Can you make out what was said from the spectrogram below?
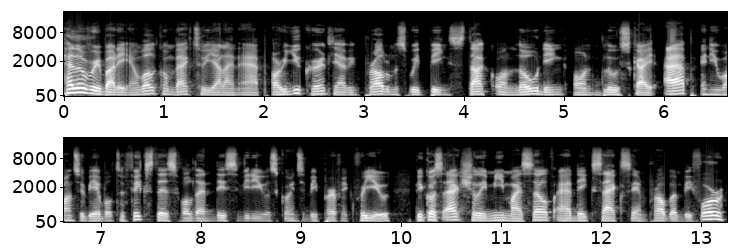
Hello everybody and welcome back to Yalan app. Are you currently having problems with being stuck on loading on Bluesky app and you want to be able to fix this? Well then this video is going to be perfect for you because actually me myself I had the exact same problem before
